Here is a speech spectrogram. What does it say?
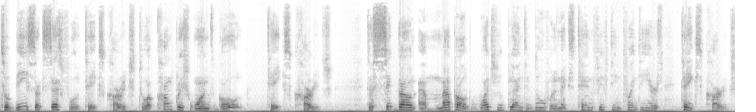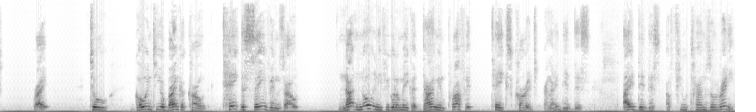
To be successful takes courage. To accomplish one's goal takes courage. To sit down and map out what you plan to do for the next 10, 15, 20 years takes courage, right? To go into your bank account, take the savings out, not knowing if you're going to make a dime in profit takes courage. And I did this I did this a few times already.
